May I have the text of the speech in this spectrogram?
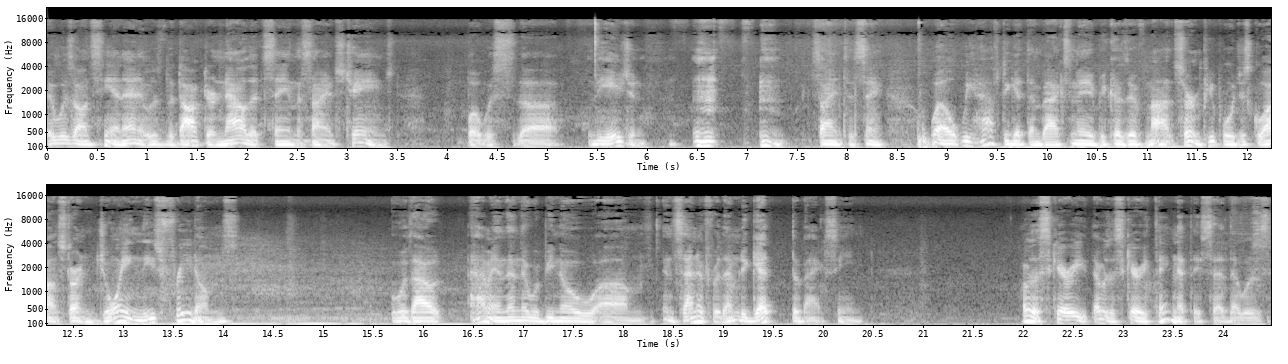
it was on CNN. It was the doctor now that's saying the science changed, but was uh, the Asian scientist saying, "Well, we have to get them vaccinated because if not, certain people will just go out and start enjoying these freedoms without having, and then there would be no um, incentive for them to get the vaccine." That was a scary. That was a scary thing that they said. That was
